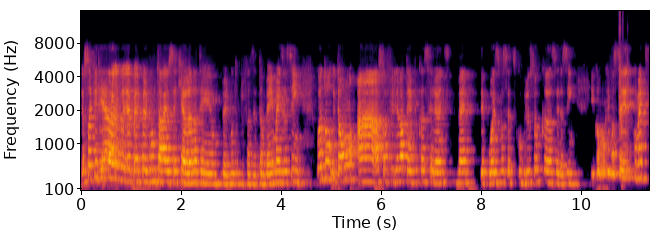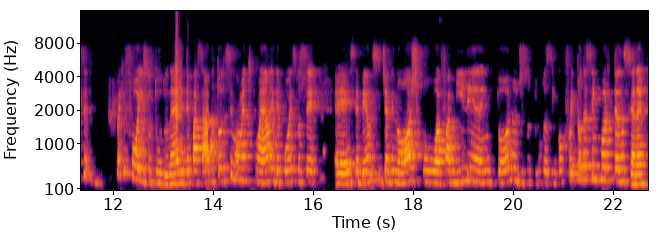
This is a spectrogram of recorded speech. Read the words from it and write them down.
Eu só queria é, é, perguntar, eu sei que a Ana tem pergunta para fazer também, mas assim, quando então a, a, sua filha ela teve câncer antes, né? Depois você descobriu o seu câncer, assim, e como que você, como é que você, como é que foi isso tudo, né? De ter passado todo esse momento com ela e depois você é, recebendo esse diagnóstico, a família em torno disso tudo, assim, qual foi toda essa importância, né?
